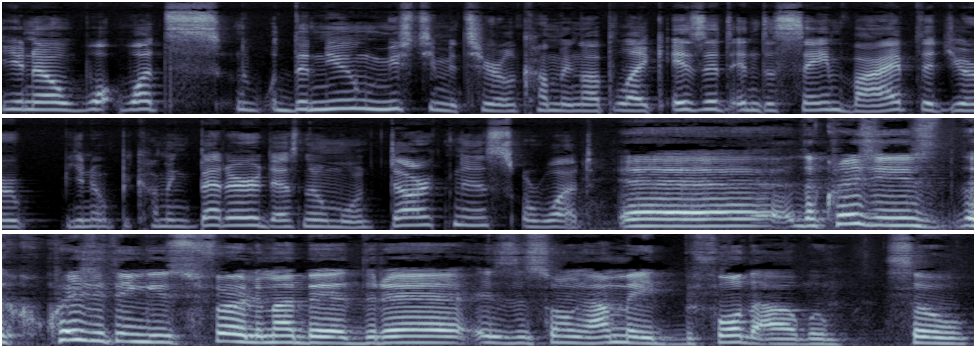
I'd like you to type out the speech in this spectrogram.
you know what what's the new Musti material coming up? Like, is it in the same vibe that you're you know becoming better? There's no more darkness, or what? Uh, the crazy is the crazy thing is meg bedre is the song I made before the album. So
